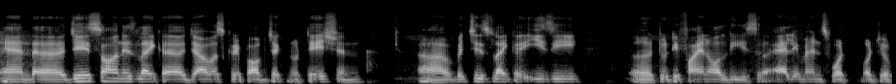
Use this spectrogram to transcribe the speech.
and uh, JSON is like a JavaScript object notation, uh, which is like a easy uh, to define all these uh, elements. What what your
